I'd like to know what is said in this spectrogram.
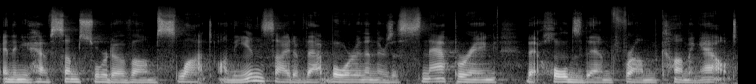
and then you have some sort of um, slot on the inside of that bore and then there's a snap ring that holds them from coming out.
